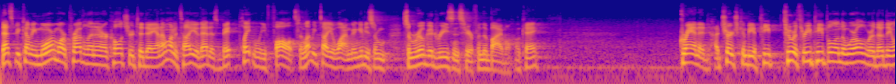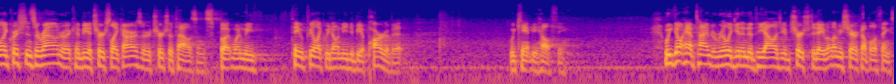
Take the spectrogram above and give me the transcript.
That's becoming more and more prevalent in our culture today, and I want to tell you that is blatantly false. And let me tell you why. I'm going to give you some, some real good reasons here from the Bible, okay? Granted, a church can be a peop- two or three people in the world where they're the only Christians around, or it can be a church like ours or a church of thousands. But when we feel like we don't need to be a part of it, we can't be healthy. We don't have time to really get into the theology of church today, but let me share a couple of things.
